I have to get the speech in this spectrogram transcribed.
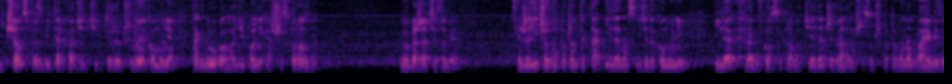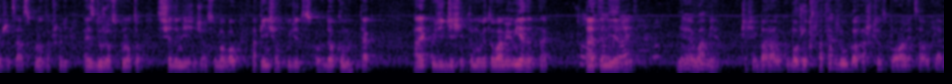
I ksiądz prezbiter chodzi, ci, którzy przyjmują komunię, tak długo chodzi po nich, aż wszystko rozda. Wyobrażacie sobie? Że liczą na początek, tak? Ile nas idzie do komunii, ile chlebów konsekrować. Jeden czy dwa. Zawsze są przygotowane dwa, jak wiedzą, że cała wspólnota przychodzi, a jest dużą wspólnotą z 70-osobową, a 50 pójdzie do, do komunii, tak? Ale jak pójdzie 10, to mówię, to łamie mi jeden, tak? Ale ten jeden. Nie, łamie. W czasie baranku Boży trwa tak długo, aż ksiądz połamie cały chleb.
